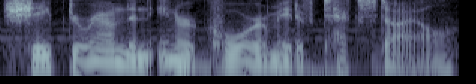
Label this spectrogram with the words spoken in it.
shaped around an inner core made of textile.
